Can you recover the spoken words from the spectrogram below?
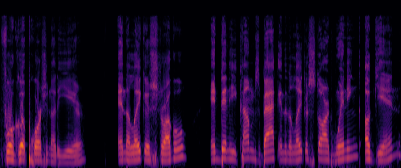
for a good portion of the year, and the Lakers struggle, and then he comes back, and then the Lakers start winning again.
